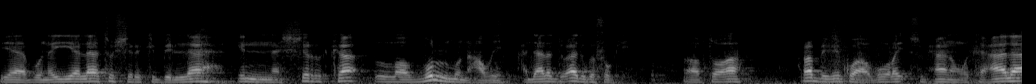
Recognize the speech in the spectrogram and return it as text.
ya bunaya laa tushrik biاllah ina ashirka ladulm cadiim cadaaladdu aada uga fogyi sababtoo ah rabbigii ku abuuray subxaanahu wa tacaala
